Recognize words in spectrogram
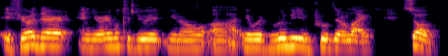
If you're there and you're able to do it you know uh, it would really improve their life. So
